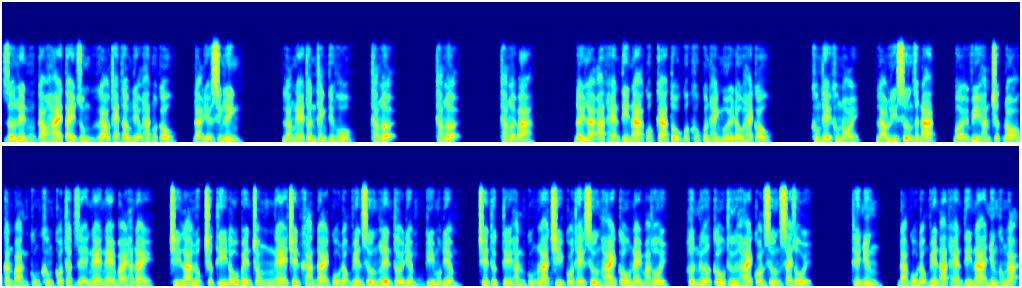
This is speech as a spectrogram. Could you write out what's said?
giơ lên cao hai tay dùng gào thét âm điệu hát một câu, đại địa sinh linh. Lắng nghe thần thánh tiếng hô, thắng lợi thắng lợi thắng lợi ba. Đây là argentina quốc ca tổ quốc khúc quân hành mới đầu hai câu. Không thể không nói lao lý sướng rất nát bởi vì hắn trước đó căn bản cũng không có thật dễ nghe nghe bài hát này, chỉ là lúc trước thi đấu bên trong nghe trên khán đài cổ động viên sướng lên thời điểm ký một điểm, trên thực tế hắn cũng là chỉ có thể sướng hai câu này mà thôi, hơn nữa câu thứ hai còn sướng sai rồi. Thế nhưng, đám cổ động viên argentina nhưng không ngại.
